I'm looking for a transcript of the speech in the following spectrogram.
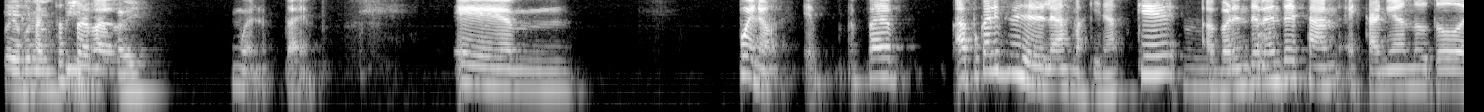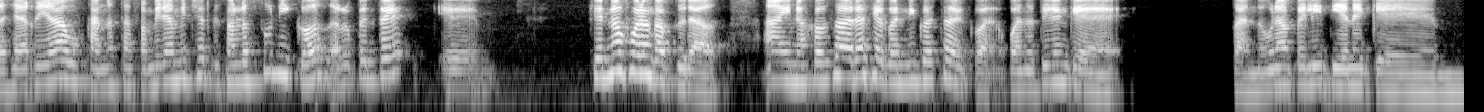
Voy a poner un cerrar. ahí. Bueno, está bien. Em, bueno, eh, Apocalipsis de las máquinas, que Mm. aparentemente están escaneando todo desde arriba, buscando a esta familia Mitchell, que son los únicos, de repente, eh, que no fueron capturados. Ah, y nos causa gracia con Nico esto de cua- cuando tienen que, cuando una peli tiene que mm,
